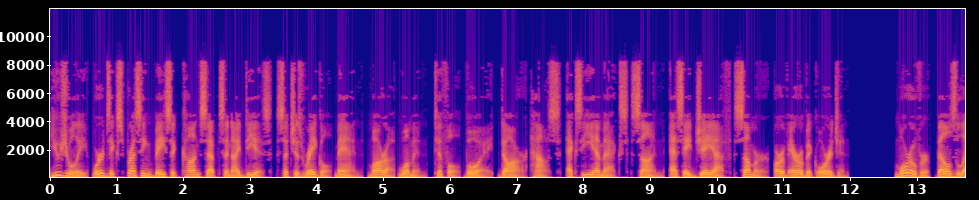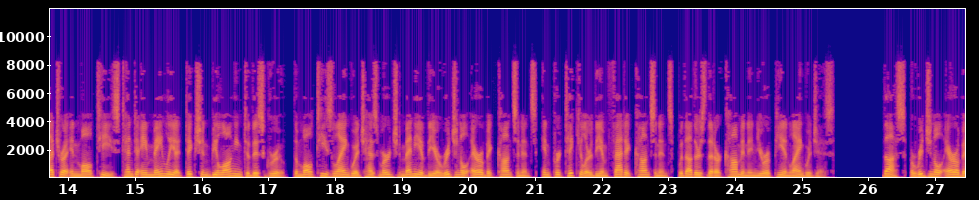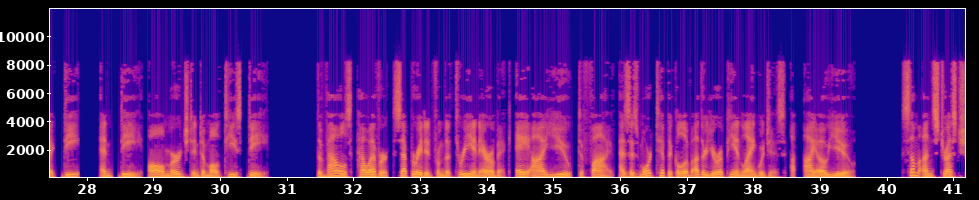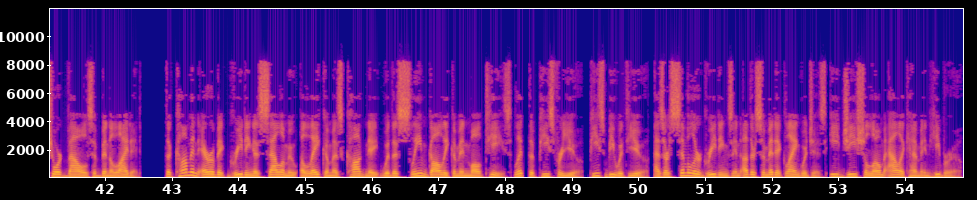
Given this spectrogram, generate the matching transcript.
Usually, words expressing basic concepts and ideas, such as regal man, mara woman, tifl boy, dar house, xemx sun, sajf summer, are of Arabic origin. Moreover, belles lettres in Maltese tend to aim mainly at diction belonging to this group. The Maltese language has merged many of the original Arabic consonants, in particular the emphatic consonants, with others that are common in European languages. Thus, original Arabic d and d all merged into Maltese d. The vowels, however, separated from the three in Arabic, a, i, u, to five, as is more typical of other European languages, a, i, o, u. Some unstressed short vowels have been elided. The common Arabic greeting as salamu alaykum is cognate with as slim galikum in Maltese lit, the peace for you, peace be with you, as are similar greetings in other Semitic languages e.g. shalom aleichem in Hebrew.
